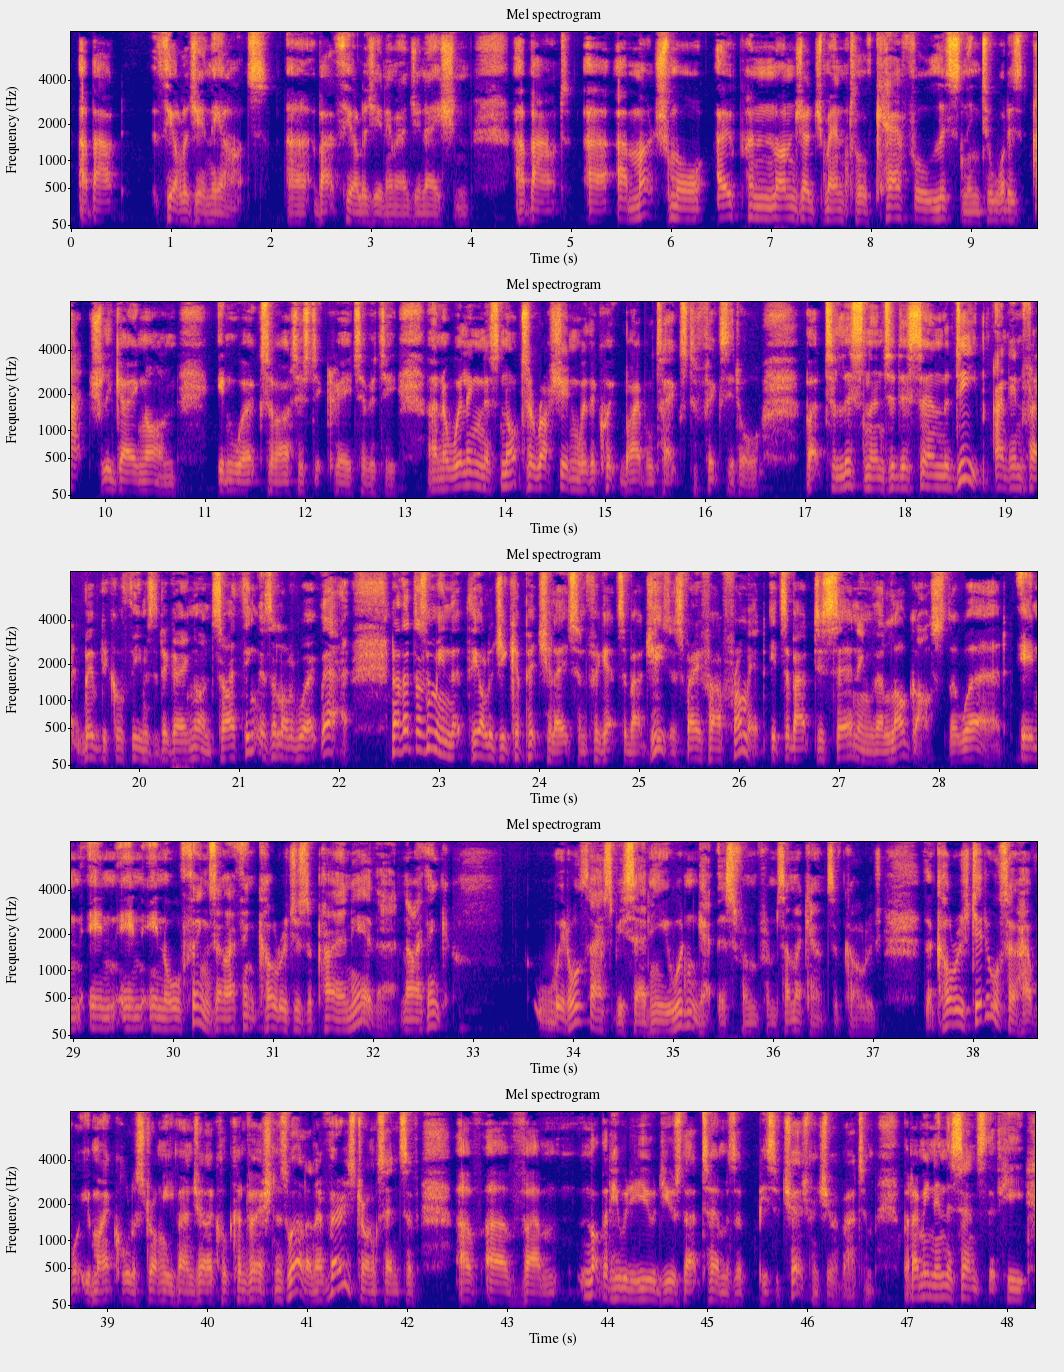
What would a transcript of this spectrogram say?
about theology and the arts uh, about theology and imagination, about uh, a much more open, non-judgmental, careful listening to what is actually going on in works of artistic creativity, and a willingness not to rush in with a quick Bible text to fix it all, but to listen and to discern the deep and, in fact, biblical themes that are going on. So I think there's a lot of work there. Now, that doesn't mean that theology capitulates and forgets about Jesus. Very far from it. It's about discerning the logos, the word, in in in in all things. And I think Coleridge is a pioneer there. Now, I think it also has to be said, and you wouldn't get this from, from some accounts of Coleridge, that Coleridge did also have what you might call a strong evangelical conversion as well, and a very strong sense of, of, of um, not that he would, he would use that term as a piece of churchmanship about him, but I mean in the sense that he,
